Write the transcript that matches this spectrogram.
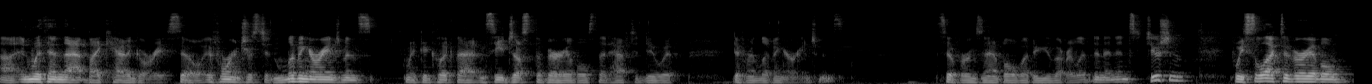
uh, and within that by category. So if we're interested in living arrangements, we could click that and see just the variables that have to do with different living arrangements. So for example, whether you've ever lived in an institution, if we select a variable,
